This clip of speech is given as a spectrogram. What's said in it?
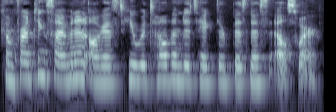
Confronting Simon in August, he would tell them to take their business elsewhere.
